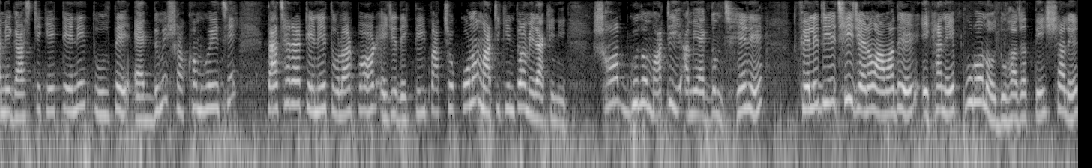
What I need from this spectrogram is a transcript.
আমি গাছটিকে টেনে তুলতে একদমই সক্ষম হয়েছে। তাছাড়া টেনে তোলার পর এই যে দেখতেই পাচ্ছ, কোনো মাটি কিন্তু আমি রাখিনি। সবগুলো মাটি আমি একদম ঝেড়ে ফেলে দিয়েছি যেন আমাদের এখানে পুরনো দু হাজার তেইশ সালের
